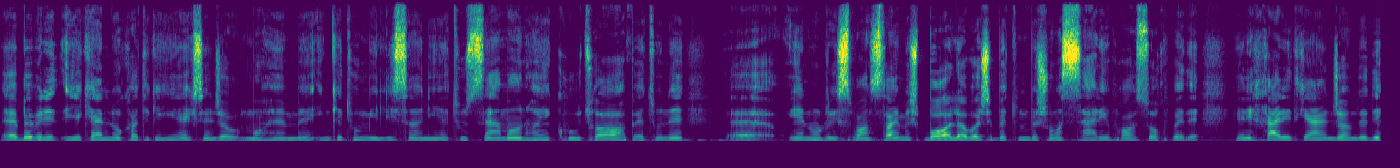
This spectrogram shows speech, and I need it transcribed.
ببینید یکی از نکاتی که این exchange مهمه اینکه تو میلی ثانیه تو زمانهای کوتاه بتونه یعنی اون response time ش بالا باشه بتونه به شما سریع پاسخ بده. یعنی خرید که انجام دادی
